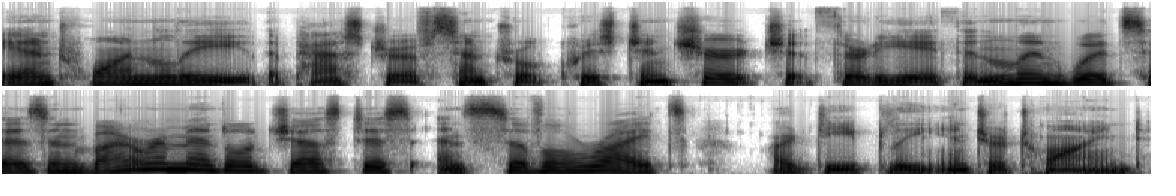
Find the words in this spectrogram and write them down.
Antoine Lee, the pastor of Central Christian Church at 38th and Linwood, says environmental justice and civil rights are deeply intertwined.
